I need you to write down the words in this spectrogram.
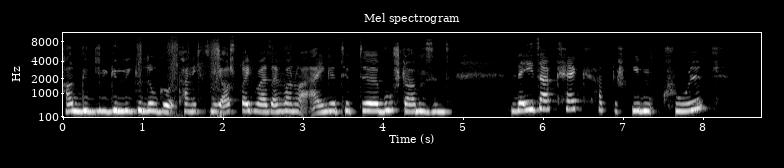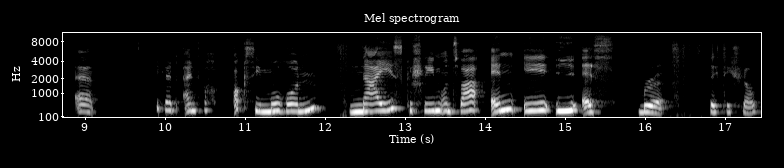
Kann ich jetzt nicht aussprechen, weil es einfach nur eingetippte Buchstaben sind. Lasercack hat geschrieben cool. Äh, ich hätte einfach Oxymoron nice geschrieben und zwar N-E-I-S. Brr. Richtig schlau.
